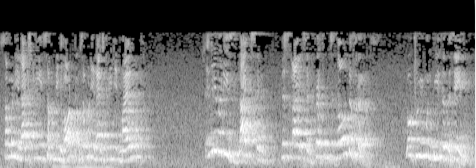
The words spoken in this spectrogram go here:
Somebody likes to eat something hot and somebody likes to eat it mild. Everybody's likes and dislikes and preferences are all different. No two human beings are the same.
